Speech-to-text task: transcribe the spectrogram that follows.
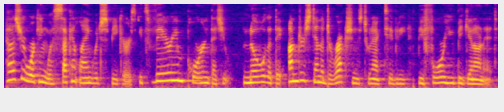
Because you're working with second language speakers, it's very important that you know that they understand the directions to an activity before you begin on it.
